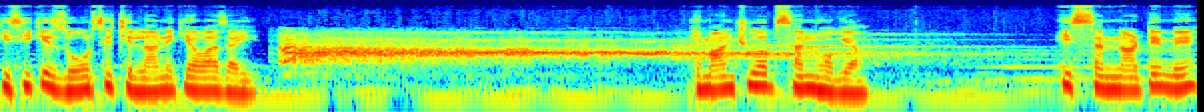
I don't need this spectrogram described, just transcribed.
किसी के ज़ोर से चिल्लाने की आवाज़ आई। हिमांशु अब सन्न हो गया। इस सन्नाटे में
